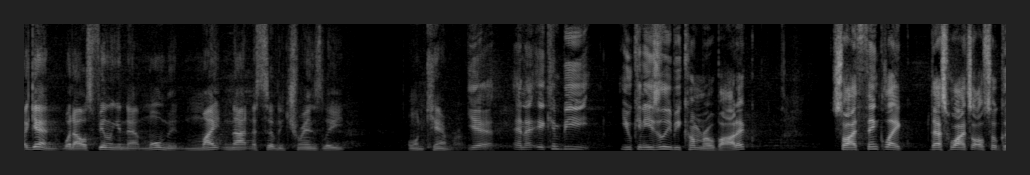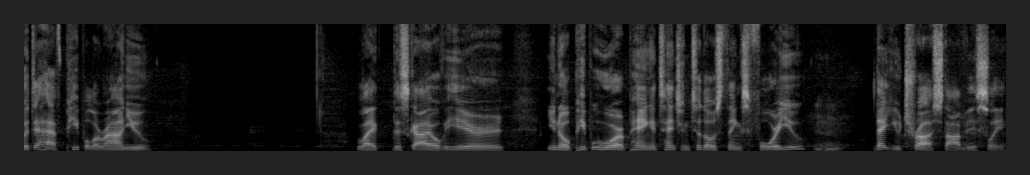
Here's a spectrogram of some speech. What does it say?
again, what I was feeling in that moment might not necessarily translate on camera. Yeah, and it can be you can easily become robotic. So I think like that's why it's also good to have people around you, like this guy over here, you know, people who are paying attention to those things for you mm-hmm. that you trust, obviously,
